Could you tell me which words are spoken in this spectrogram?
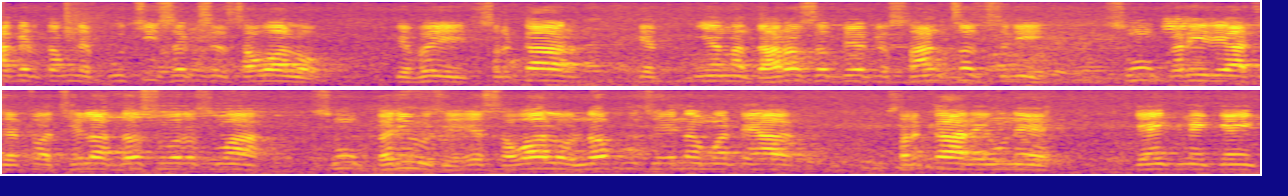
આગળ તમને પૂછી શકશે સવાલો કે ભાઈ, સરકાર કે અહીંયાના ધારાસભ્ય કે સાંસદ શ્રી શું કરી રહ્યા છે અથવા છેલ્લા દસ વર્ષમાં શું કર્યું છે એ સવાલો ન પૂછે એના માટે આ સરકાર એમને ક્યાંક ને ક્યાંક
